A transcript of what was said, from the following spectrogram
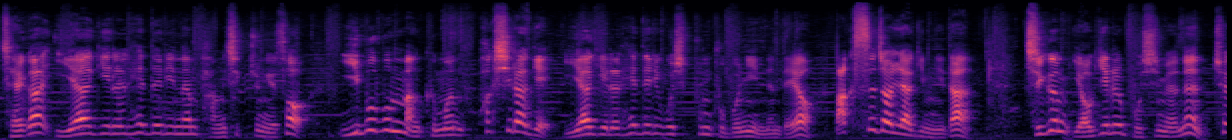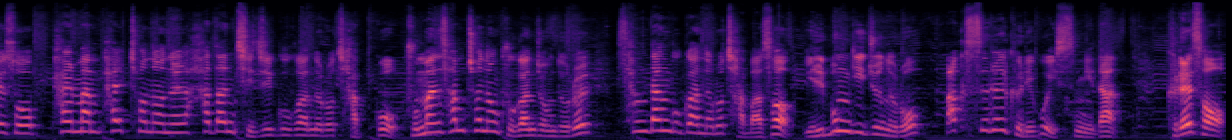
제가 이야기를 해드리는 방식 중에서 이 부분만큼은 확실하게 이야기를 해드리고 싶은 부분이 있는데요. 박스 전략입니다. 지금 여기를 보시면은 최소 8만 8천 원을 하단 지지 구간으로 잡고 9만 3천 원 구간 정도를 상단 구간으로 잡아서 일본 기준으로 박스를 그리고 있습니다. 그래서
